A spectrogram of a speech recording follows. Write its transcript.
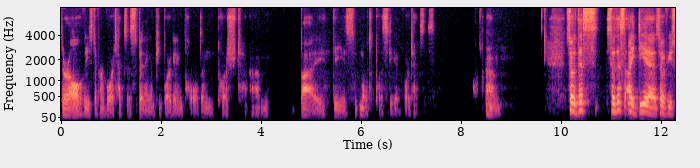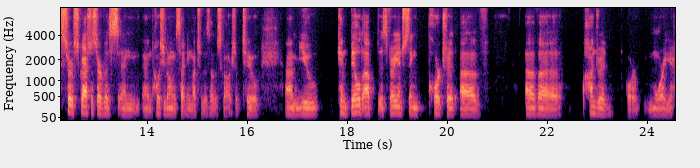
there are all these different vortexes spinning and people are getting pulled and pushed um, by these multiplicity of vortexes. Um, so this so this idea, so if you sort of scratch the surface, and, and Hou Xudong is citing much of this other scholarship too, um, you can build up this very interesting portrait of, of a hundred or more, year,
